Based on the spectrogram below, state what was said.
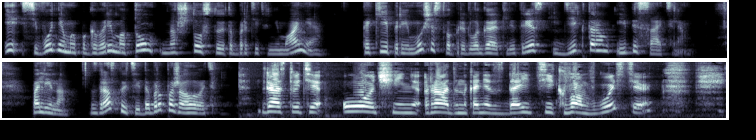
И сегодня мы поговорим о том, на что стоит обратить внимание, какие преимущества предлагает литрес и дикторам, и писателям. Полина, здравствуйте и добро пожаловать. Здравствуйте, очень рада наконец дойти к вам в гости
